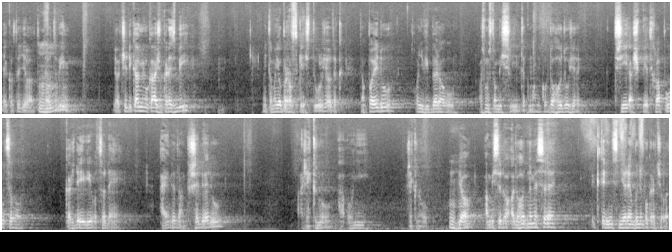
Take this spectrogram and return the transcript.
jako to dělat. Mm-hmm. Já mhm. to vím. Jo, čili mi ukážu kresby, my tam mají obrovský stůl, že jo, tak tam pojedu, oni vyberou aspoň si to myslím, tak mám jako dohodu, že tři až pět chlapů, co každý ví, o co jde, a jim to tam předvedu a řeknu a oni řeknou. Mm-hmm. Jo? A my se do, a dohodneme se, kterým směrem budeme pokračovat.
